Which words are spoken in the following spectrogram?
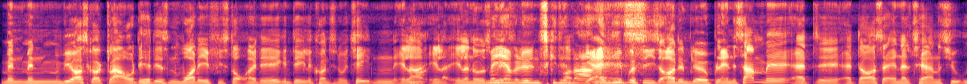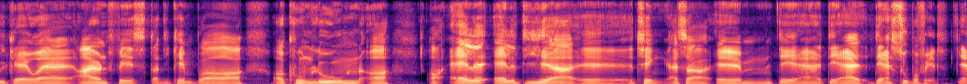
men, men vi er også godt klar over, at det her det er sådan en what-if-historie. Det er ikke en del af kontinuiteten, eller, eller, eller noget som Men jeg vil ønske, det Og- var Ja, lige præcis, og den bliver jo blandet sammen med, at, øh, at der også er en alternativ udgave af Iron Fist, og de kæmper, og, og Kun Lun, og, og alle, alle de her øh, ting, altså, øh, det, er, det, er, det er super fedt. Ja,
